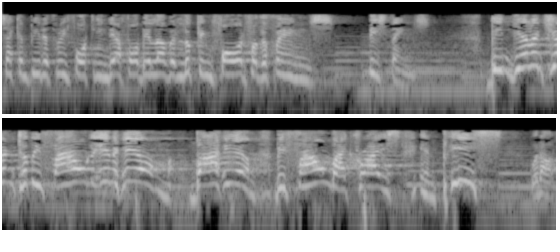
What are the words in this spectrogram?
2 Peter 3:14, therefore, beloved, looking forward for the things, these things. Be diligent to be found in Him, by Him. Be found by Christ in peace without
